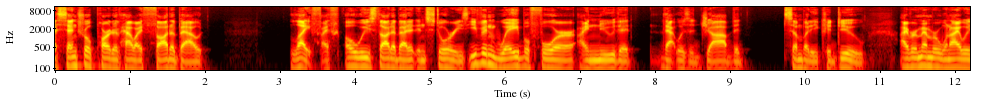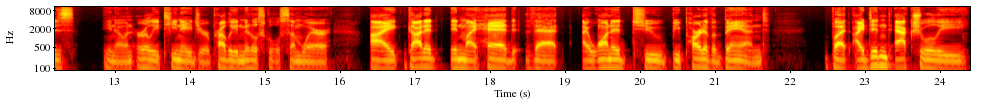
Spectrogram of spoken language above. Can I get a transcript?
a central part of how I thought about life. I've always thought about it in stories, even way before I knew that that was a job that somebody could do. I remember when I was you know, an early teenager, probably in middle school somewhere, I got it in my head that I wanted to be part of a band, but I didn't actually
